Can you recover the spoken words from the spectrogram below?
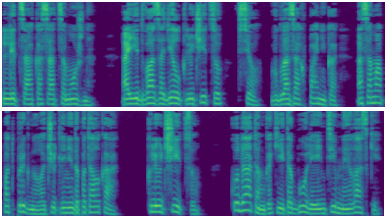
лица касаться можно. А едва задел ключицу, все, в глазах паника, а сама подпрыгнула чуть ли не до потолка. Ключицу. Куда там какие-то более интимные ласки?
